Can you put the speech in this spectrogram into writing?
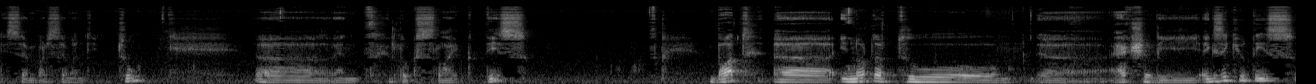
December 72 and it looks like this but in order to actually execute this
